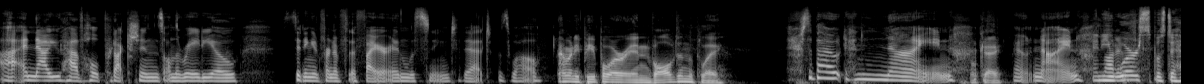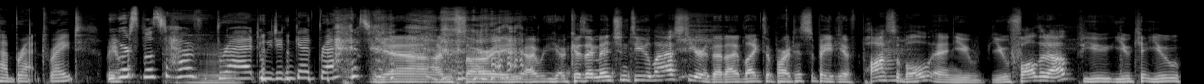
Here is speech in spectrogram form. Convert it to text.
Uh, and now you have whole productions on the radio sitting in front of the fire and listening to that as well. how many people are involved in the play? There's about nine. Okay. About nine. And you were supposed to have Brett, right? We were supposed to have Brett. We didn't get Brett. Yeah, I'm sorry. Because I, mentioned to you last year that I'd like to participate if possible, and you you followed up. You you you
